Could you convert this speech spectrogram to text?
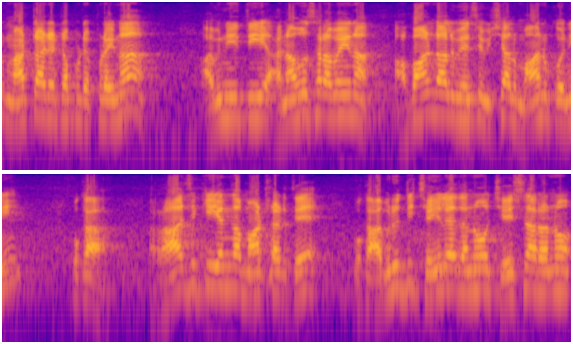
మాట్లాడేటప్పుడు ఎప్పుడైనా అవినీతి అనవసరమైన అభాండాలు వేసే విషయాలు మానుకొని ఒక రాజకీయంగా మాట్లాడితే ఒక అభివృద్ధి చేయలేదనో చేసినారనో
